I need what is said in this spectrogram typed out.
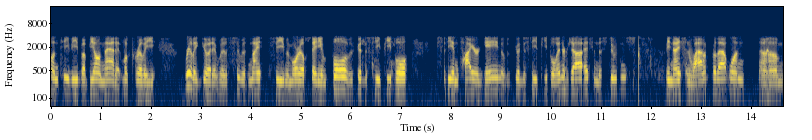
on TV, but beyond that, it looked really, really good. It was it was nice to see Memorial Stadium full. It was good to see people for the entire game. It was good to see people energized and the students be nice and loud for that one. Um,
